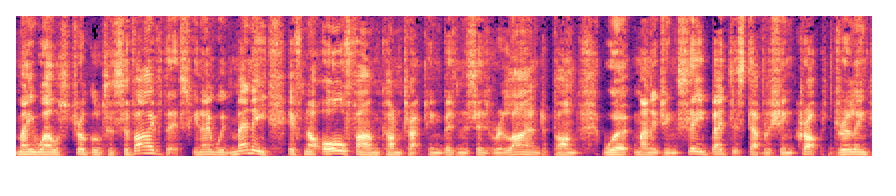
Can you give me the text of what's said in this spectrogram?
may well struggle to survive this. You know, with many, if not all, farm contracting businesses businesses reliant upon work managing seedbeds, establishing crops, drilling,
